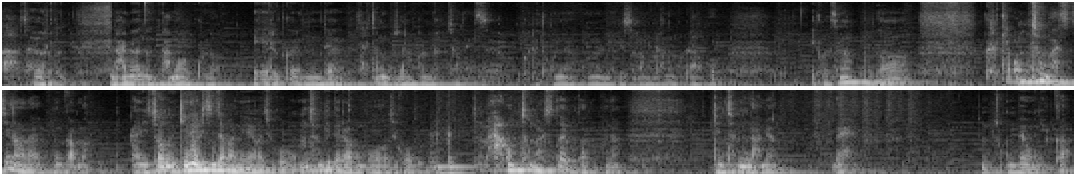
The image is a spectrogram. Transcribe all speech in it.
아, 자 여러분 라면은 다 먹었고요. 회를 끓였는데 살짝 모자란 감이 없지 않아 있어요. 그래도 그냥 오늘 여기서 마무리하는 걸로 하고 이거 생각보다 그렇게 엄청 맛있진 않아요. 그러니까 막 아니 저는 기대를 진짜 많이 해가지고 엄청 기대를 하고 먹어가지고 막 엄청 맛있다기보다는 그냥 괜찮은 라면. 네. 음, 조금 매우니까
